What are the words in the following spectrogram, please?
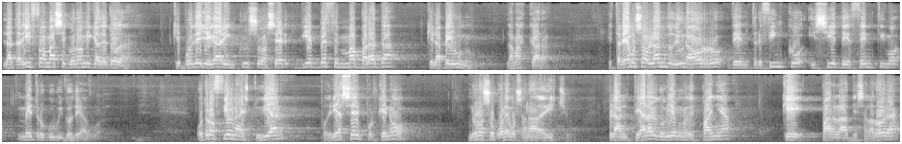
la tarifa más económica de todas, que puede llegar incluso a ser 10 veces más barata que la P1, la más cara. Estaríamos hablando de un ahorro de entre 5 y 7 céntimos metro cúbico de agua. Otra opción a estudiar podría ser, ¿por qué no? No nos oponemos a nada he dicho, plantear al Gobierno de España que para las desaladoras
